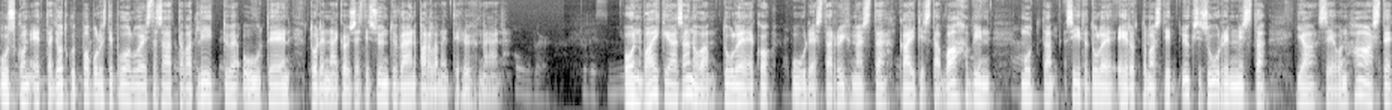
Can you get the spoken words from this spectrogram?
Uskon, että jotkut populistipuolueista saattavat liittyä uuteen, todennäköisesti syntyvään parlamenttiryhmään. On vaikea sanoa, tuleeko uudesta ryhmästä kaikista vahvin, mutta siitä tulee ehdottomasti yksi suurimmista, ja se on haaste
